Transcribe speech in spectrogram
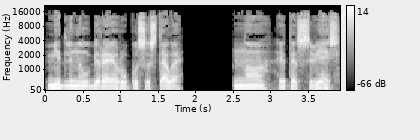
медленно убирая руку со стола. Но эта связь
